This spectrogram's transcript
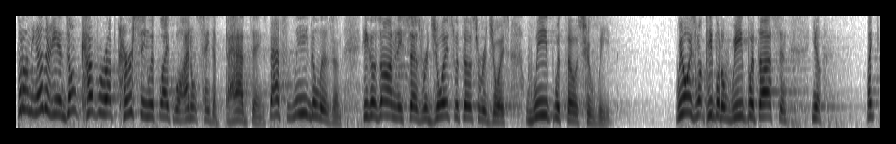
But on the other hand, don't cover up cursing with, like, well, I don't say the bad things. That's legalism. He goes on and he says, Rejoice with those who rejoice, weep with those who weep. We always want people to weep with us and, you know, like,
